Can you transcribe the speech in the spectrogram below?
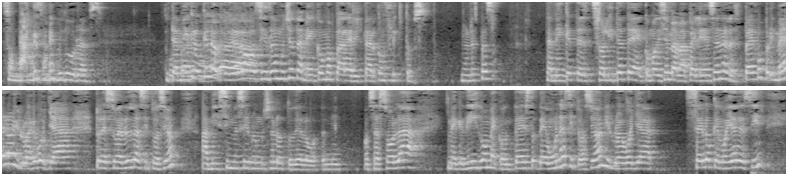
Son buenas. muy duras. Y también creo que el autodiálogo sirve mucho también como para evitar conflictos. ¿No les pasa? También que te solita te, como dice mi mamá, peleense en el espejo primero y luego ya resuelves la situación. A mí sí me sirve mucho el autodiálogo también. O sea, sola me digo, me contesto de una situación y luego ya sé lo que voy a decir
